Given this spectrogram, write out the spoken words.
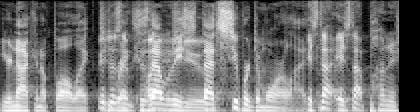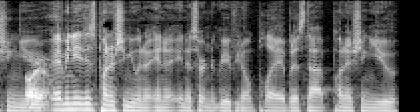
you're not going to fall like It two doesn't ranks because that would be you. that's super demoralizing. It's not. It's not punishing you. Oh. I mean, it is punishing you in a, in a in a certain degree if you don't play, but it's not punishing you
